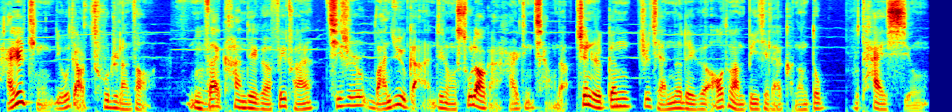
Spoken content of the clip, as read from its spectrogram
还是挺有点粗制滥造。你再看这个飞船，其实玩具感这种塑料感还是挺强的，甚至跟之前的这个奥特曼比起来，可能都不太行。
